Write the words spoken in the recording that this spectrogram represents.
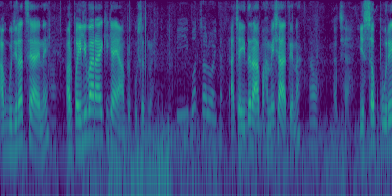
आप गुजरात से आए नहीं? और पहली बार आए कि क्या यहाँ पे पुसद में? बहुत आहे इथं अच्छा इधर आप हमेशा आते ना? हो। अच्छा ये सब पूरे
